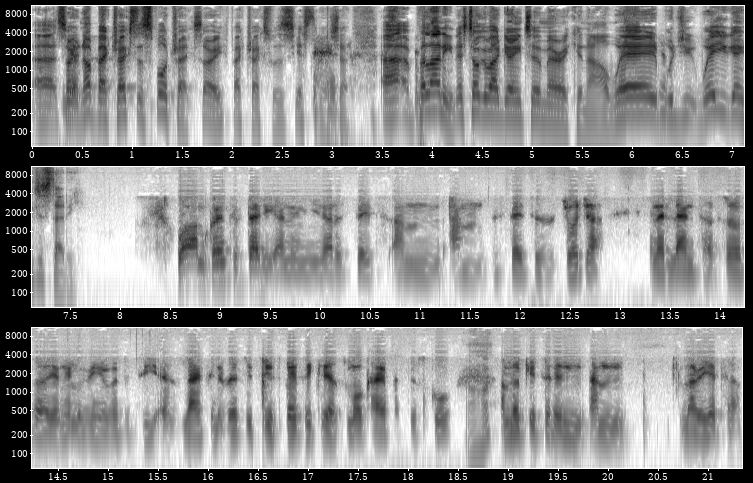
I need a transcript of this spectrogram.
Uh, sorry, not backtracks, the sport Tracks. Sorry, backtracks was yesterday's show. Uh, Philani, let's talk about going to America now. Where yep. would you? Where are you going to study? Well, I'm going to study in the United States. Um, um, the states is Georgia in Atlanta. So the name of the university is Life University. It's basically a small chiropractic school. Uh-huh. I'm located in um, Marietta,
